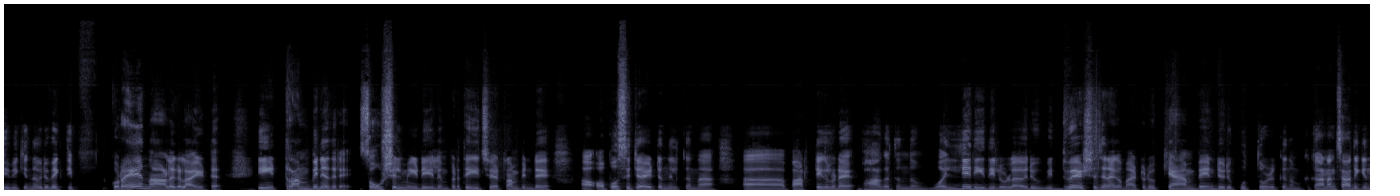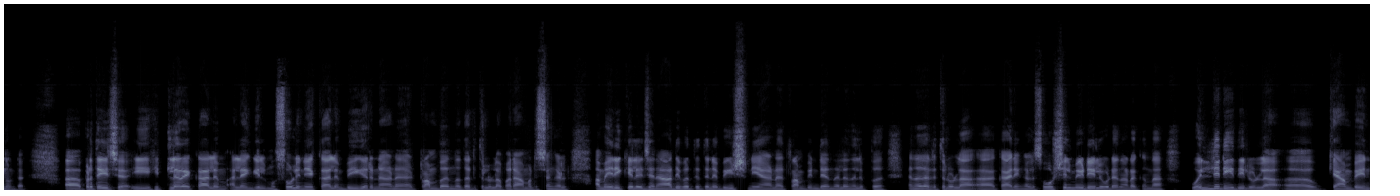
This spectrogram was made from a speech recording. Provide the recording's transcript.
ജീവിക്കുന്ന ഒരു വ്യക്തി. കുറേ നാളുകളായിട്ട് ഈ ട്രംപിനെതിരെ സോഷ്യൽ മീഡിയയിലും പ്രത്യേകിച്ച് ട്രംപിന്റെ ഓപ്പോസിറ്റ് ആയിട്ട് നിൽക്കുന്ന പാർട്ടികളുടെ ഭാഗത്തു നിന്നും വലിയ രീതിയിലുള്ള ഒരു വിദ്വേഷജനകമായിട്ടൊരു ക്യാമ്പയിന്റെ ഒരു കുത്തൊഴുക്ക് നമുക്ക് കാണാൻ സാധിക്കുന്നുണ്ട്. പ്രത്യേകിച്ച് ഈ ഹിറ്റ്ലറെക്കാളും അല്ലെങ്കിൽ മുസോളിനേക്കാളും ഭീകരനാണ് ട്രംപ് എന്ന തരത്തിലുള്ള പരാമർശങ്ങൾ. അമേരിക്കയിലെ ജനാധിപത്യത്തിന് ഭീഷണിയാണ് ട്രംപിന്റെ നിലനിൽപ്പ് എന്ന തരത്തിലുള്ള കാര്യങ്ങൾ. സോഷ്യൽ മീഡിയയിലൂടെ നടക്കുന്ന വലിയ രീതിയിലുള്ള ക്യാമ്പയിൻ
